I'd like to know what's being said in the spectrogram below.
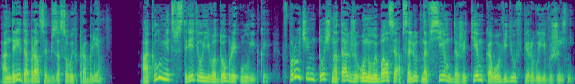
Андрей добрался без особых проблем. А Клумец встретил его доброй улыбкой. Впрочем, точно так же он улыбался абсолютно всем, даже тем, кого видел впервые в жизни.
